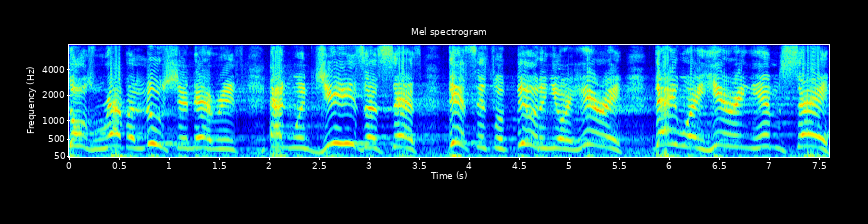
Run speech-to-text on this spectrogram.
those revolutionaries. And when Jesus says, This is fulfilled in your hearing, they were hearing him say,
